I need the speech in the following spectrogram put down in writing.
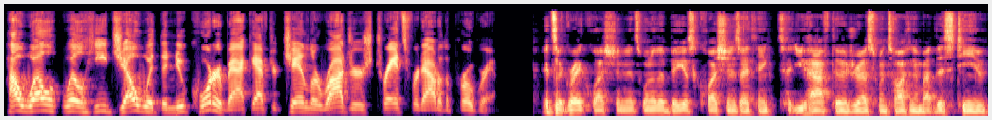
how well will he gel with the new quarterback after Chandler Rogers transferred out of the program? It's a great question. It's one of the biggest questions I think t- you have to address when talking about this team.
